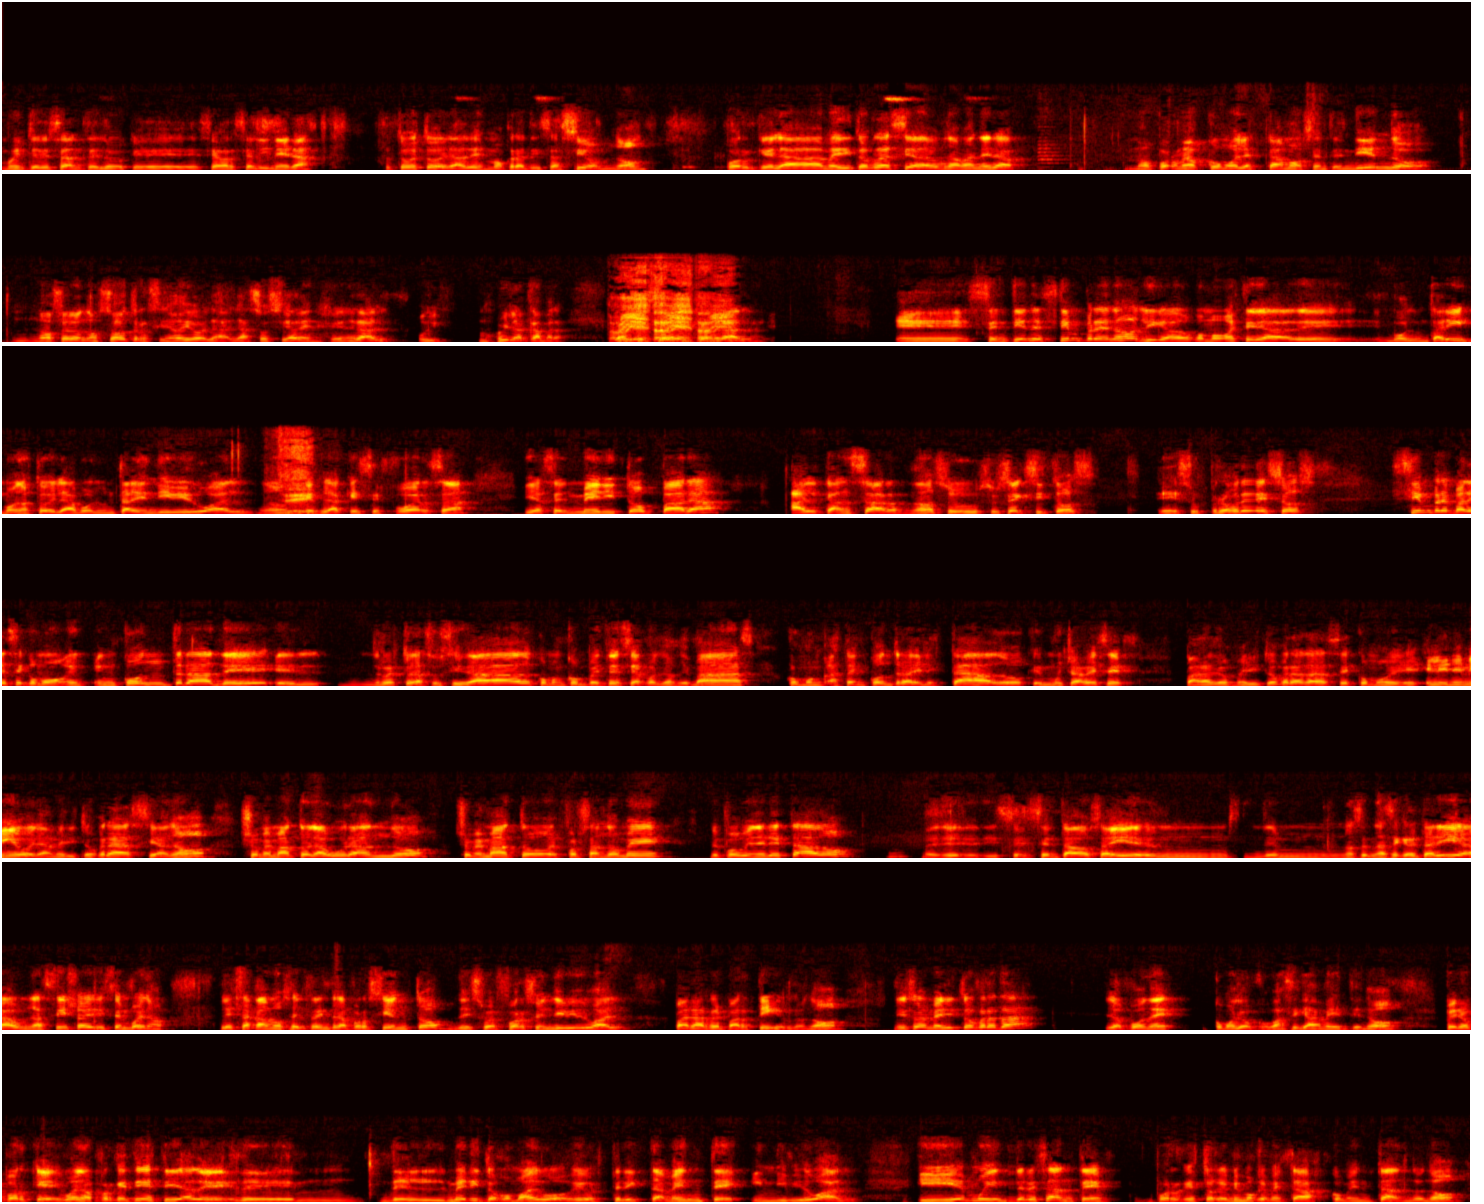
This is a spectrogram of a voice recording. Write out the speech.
muy interesante lo que decía García Linera, todo esto de la democratización, ¿no? Porque la meritocracia de alguna manera ¿no? Por lo menos como la estamos entendiendo, no solo nosotros, sino digo la, sociedad en general. Uy, moví la cámara. Está bien, está bien, está bien. Eh, se entiende siempre, ¿no? Ligado como a esta idea de voluntarismo, ¿no? Esto de la voluntad individual, ¿no? Que es la que se esfuerza y hace el mérito para alcanzar, ¿no? sus éxitos, eh, sus progresos siempre parece como en, contra del resto de la sociedad, como en competencia con los demás, como hasta en contra del Estado, que muchas veces para los meritocratas es como el, enemigo de la meritocracia, ¿no? Yo me mato laburando, yo me mato esforzándome, después viene el Estado, eh, eh, sentados ahí de, no sé, una secretaría, una silla, y dicen, bueno, le sacamos el 30% de su esfuerzo individual para repartirlo, ¿no? Y eso el meritócrata lo pone como loco, básicamente, ¿no? ¿Pero por qué? Bueno, porque tiene esta idea de, mm, del mérito como algo digo, estrictamente individual. Y es muy interesante, porque esto que mismo que me estabas comentando, ¿no?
